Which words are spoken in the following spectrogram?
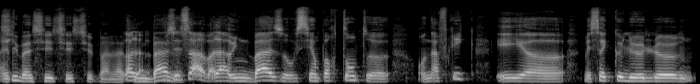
Si, bah, c'est c'est- c'est, bah, la- Voilà, une base. C'est ça, voilà, une base aussi importante euh, en Afrique. Et, euh, mais c'est que le, le,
